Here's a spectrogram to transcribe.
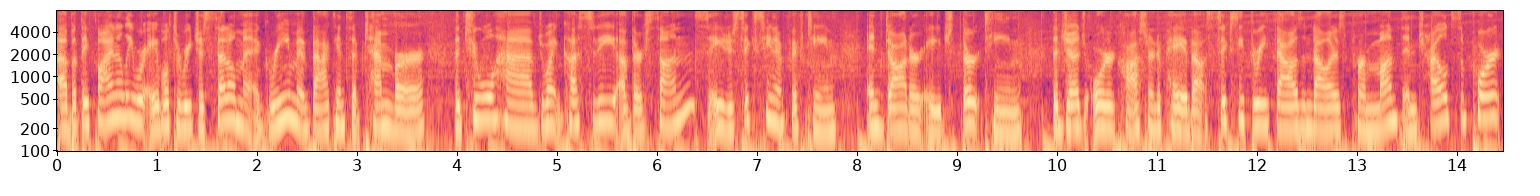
uh, but they finally were able to reach a settlement agreement back in September. The two will have joint custody of their sons, ages 16 and 15, and daughter, age 13. The judge ordered Costner to pay about $63,000 per month in child support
